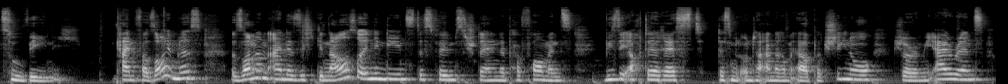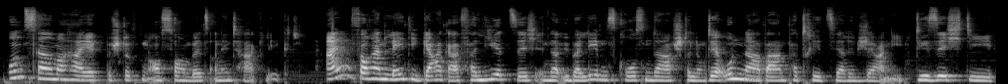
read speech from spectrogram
zu wenig. Kein Versäumnis, sondern eine sich genauso in den Dienst des Films stellende Performance, wie sie auch der Rest des mit unter anderem Al Pacino, Jeremy Irons und Selma Hayek bestückten Ensembles an den Tag legt. Allen voran Lady Gaga verliert sich in der überlebensgroßen Darstellung der unnahbaren Patricia Reggiani, die sich die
